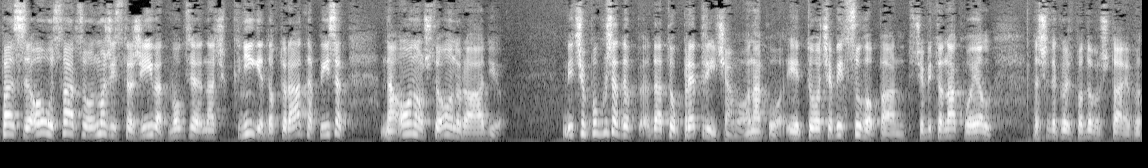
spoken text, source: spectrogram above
pa se ovu stvar se on može istraživati, mogu se, znači, knjige, doktorata pisati na ono što on radio. Mi ćemo pokušati da, da to prepričamo, onako, jer to će biti suhoparno, to će biti onako, jel, da će neko reći, pa dobro, šta je, pa-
